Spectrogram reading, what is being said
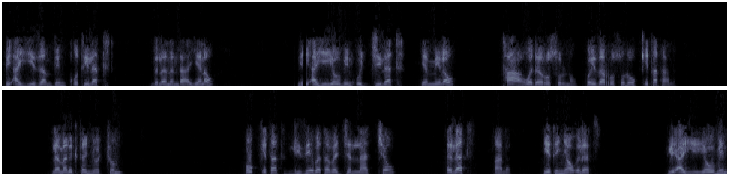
ቢአይ ዘንብን ቁትለት ብለን እንዳየ ነው ሊአይ የውሚን ኡጅለት የሚለው ታ ወደ ሩሱል ነው። ወኢዘ ሩሱሉ ቂተት አለ። ለመልእክተኞቹም ኡቂተት ጊዜ በተበጀላቸው እለት አለ። የትኛው እለት? ሊአይ የውሚን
